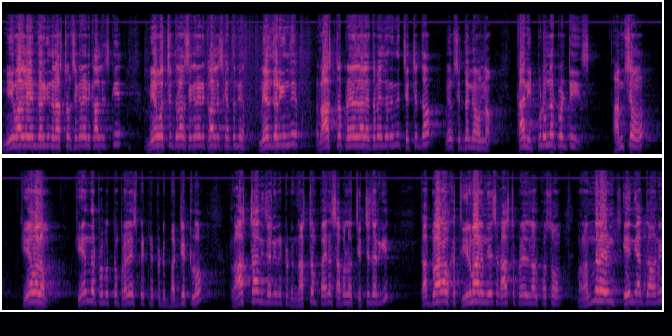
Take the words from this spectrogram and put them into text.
మీ వల్ల ఏం జరిగింది నష్టం సింగరేణి కాలనీస్కి? మేము వచ్చిన తర్వాత సింగరేణి కాలనీస్కి ఎంత మేలు జరిగింది? రాష్ట్ర ప్రయోజనాలు ఎంత మేలు జరిగింది? చర్చిద్దాం. మేము సిద్ధంగా ఉన్నాం. కానీ ఇప్పుడున్నటువంటి అంశం కేవలం కేంద్ర ప్రభుత్వం ప్రవేశపెట్టినటువంటి బడ్జెట్లో రాష్ట్రానికి జరిగినటువంటి నష్టం పైన సభలో చర్చ జరిగి తద్వారా ఒక తీర్మానం చేసి రాష్ట్ర ప్రయోజనాల కోసం మనందరం ఏం చేద్దామని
